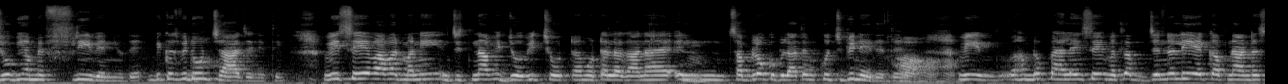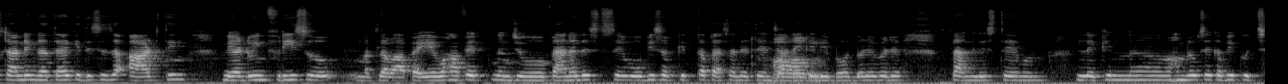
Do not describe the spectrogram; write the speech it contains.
जो भी हमें फ्री वेन्यू दे because we don't charge anything we save our money जितना भी जो भी छोटा मोटा लगाना है इन सब लोग को बुलाते हैं कुछ भी नहीं देते हाँ, हाँ, हाँ। वी हम लोग पहले ही से मतलब जनरली एक अपना अंडरस्टैंडिंग रहता है कि this is a art thing we are doing free so मतलब आप आइए वहाँ पे जो पैनलिस्ट है वो भी सब कितना पैसा लेते हैं जाने हाँ। के लिए बहुत बड़े बड़े पैनलिस्ट थे वो लेकिन हम लोग से कभी कुछ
